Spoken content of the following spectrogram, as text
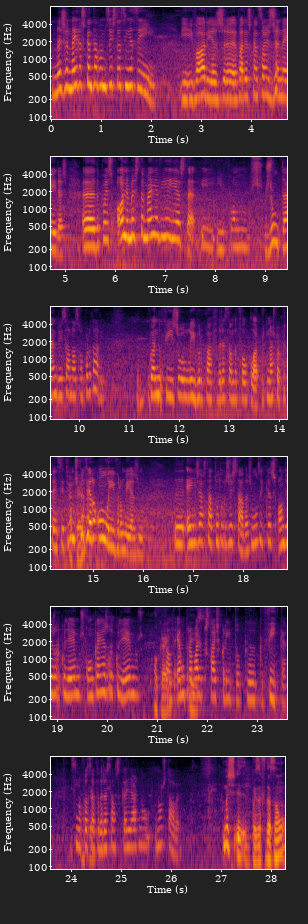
nas janeiras cantávamos isto assim assim. E, várias, eh, várias canções de janeiras. Eh, depois, olha, mas também havia esta. E, e fomos juntando isso ao nosso repertório. Quando fiz o livro para a Federação da Folclore, porque nós para pertencer tivemos Ok. que fazer um livro mesmo. Eh, aí já está tudo registado, as músicas, onde as recolhemos, com quem as recolhemos. Ok, Portanto, é um é trabalho isso. que está escrito, que, que fica. E se não fosse a Federação, se calhar não, não estava. Mas eh, depois a Federação,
